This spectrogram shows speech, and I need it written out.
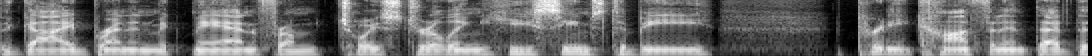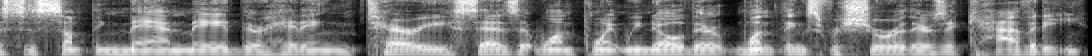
the guy, Brennan McMahon from Choice Drilling, he seems to be pretty confident that this is something man made they're hitting. Terry says at one point, we know there, one thing's for sure there's a cavity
